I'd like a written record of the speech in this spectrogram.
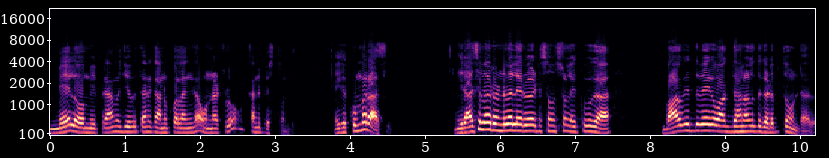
మేలో మీ ప్రేమ జీవితానికి అనుకూలంగా ఉన్నట్లు కనిపిస్తుంది. ఇక కుంభరాశి. ఈ రాశి వారు రెండు వేల ఇరవై ఒకటి సంవత్సరంలో ఎక్కువగా భావోద్వేగ వాగ్దానాలతో గడుపుతూ ఉంటారు.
